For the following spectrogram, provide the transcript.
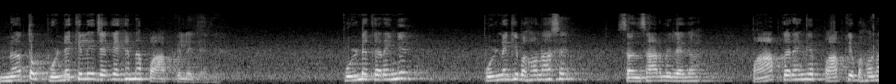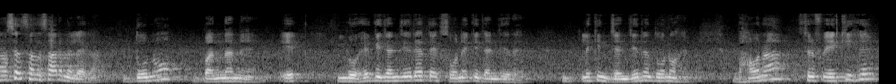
न तो पुण्य के लिए जगह है, न पाप के लिए जगह है। पुण्य करेंगे, पुण्य की भावना से संसार मिलेगा। पाप करेंगे, पाप की भावना से संसार मिलेगा। दोनों बंधन है। एक लोहे की जंजीर है तो एक सोने की जंजीर है। लेकिन जंजीरें दोनों हैं। भावना सिर्फ़ एक ही है,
